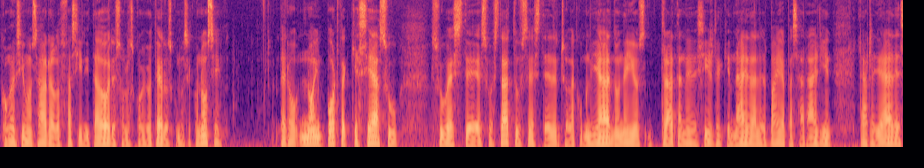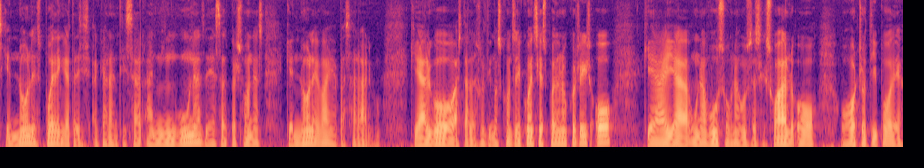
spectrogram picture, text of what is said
como decimos ahora, los facilitadores o los coyoteros, como se conoce, pero no importa qué sea su su este su estatus este, dentro de la comunidad donde ellos tratan de decir de que nada les vaya a pasar a alguien la realidad es que no les pueden garantizar a ninguna de esas personas que no le vaya a pasar algo que algo hasta las últimas consecuencias pueden ocurrir o que haya un abuso un abuso sexual o, otro tipo de,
